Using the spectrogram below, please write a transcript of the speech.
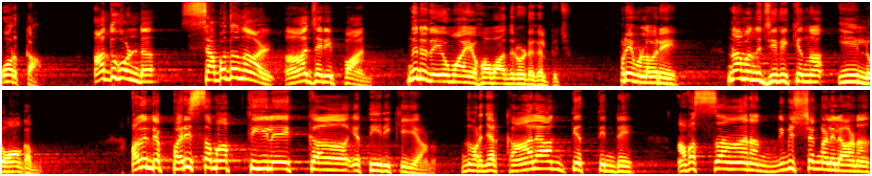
ഓർക്കാം. അതുകൊണ്ട് ശബദനാൾ ആചരിപ്പാൻ നിന്റെ ദൈവമായ ഹോവാദിനോട് കൽപ്പിച്ചു. പ്രിയമുള്ളവരെ നാം അന്ന് ജീവിക്കുന്ന ഈ ലോകം അതിന്റെ പരിസമാപ്തിയിലേക്ക് എത്തിയിരിക്കുകയാണ്. എന്ന് പറഞ്ഞാൽ കാലാന്ത്യത്തിന്റെ അവസാന നിമിഷങ്ങളിലാണ്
